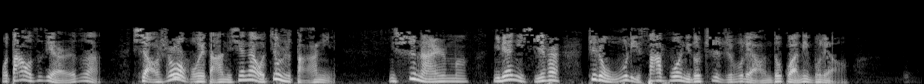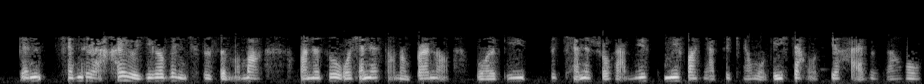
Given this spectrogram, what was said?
我打我自己儿子，小时候我不会打你，现在我就是打你。你是男人吗？你连你媳妇儿这种无理撒泼你都制止不了，你都管理不了。现现在还有一个问题是什么嘛？完了之后，我现在上着班呢，我给之前的时候啊，没没放假之前，我给下午接孩子，然后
